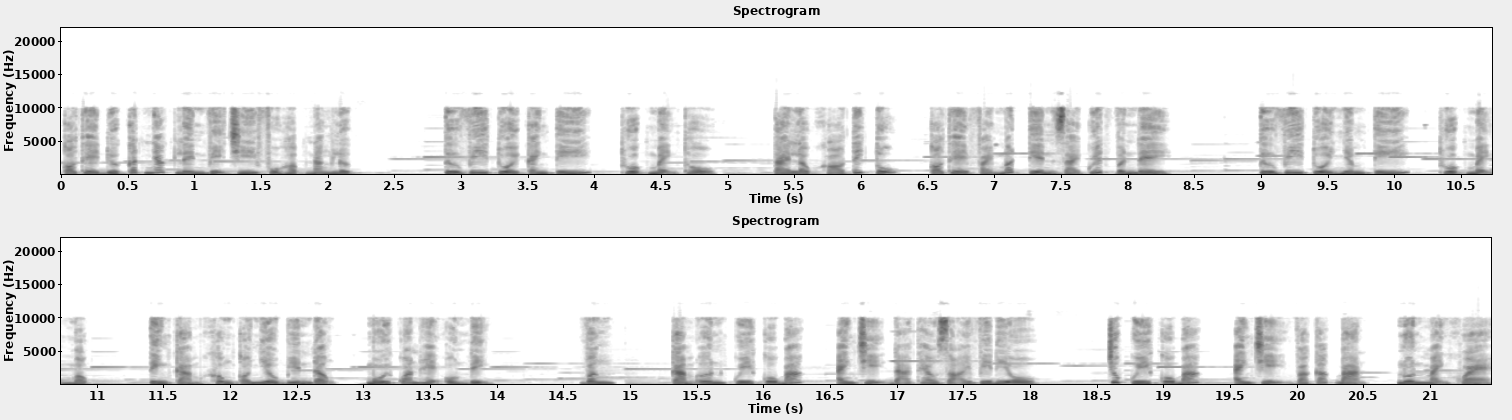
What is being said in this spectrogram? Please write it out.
có thể được cất nhắc lên vị trí phù hợp năng lực. Tử vi tuổi Canh Tý thuộc mệnh Thổ, tài lộc khó tích tụ, có thể phải mất tiền giải quyết vấn đề. Tử vi tuổi Nhâm Tý thuộc mệnh Mộc, tình cảm không có nhiều biến động, mối quan hệ ổn định. Vâng, cảm ơn quý cô bác, anh chị đã theo dõi video. Chúc quý cô bác, anh chị và các bạn luôn mạnh khỏe,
